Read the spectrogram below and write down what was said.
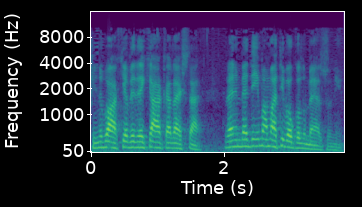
Şimdi bu AKP'deki arkadaşlar, benim ben de İmam Hatip okulu mezunuyum.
